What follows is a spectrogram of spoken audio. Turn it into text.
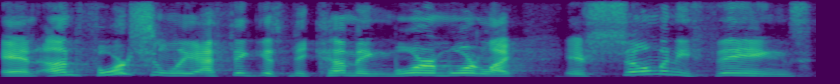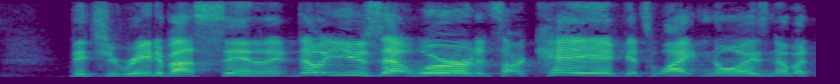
And unfortunately, I think it's becoming more and more like there's so many things that you read about sin, and don't use that word, it's archaic, it's white noise, nobody.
